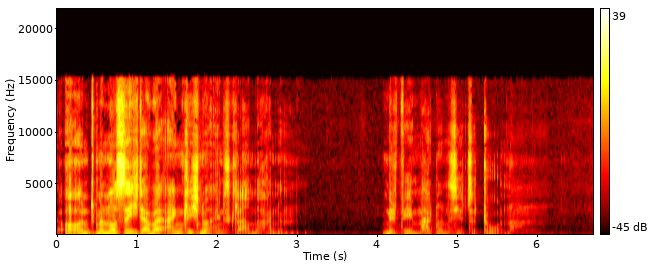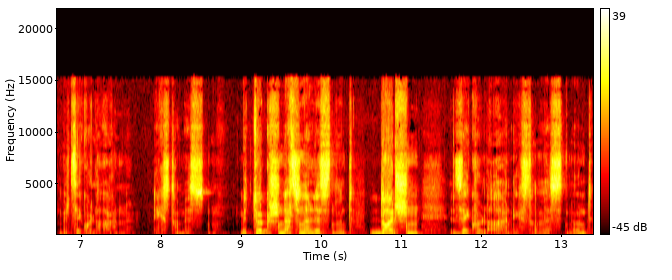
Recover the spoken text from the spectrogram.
Und man muss sich dabei eigentlich nur eines klar machen. Mit wem hat man es hier zu tun? Mit säkularen Extremisten. Mit türkischen Nationalisten und deutschen säkularen Extremisten. Und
